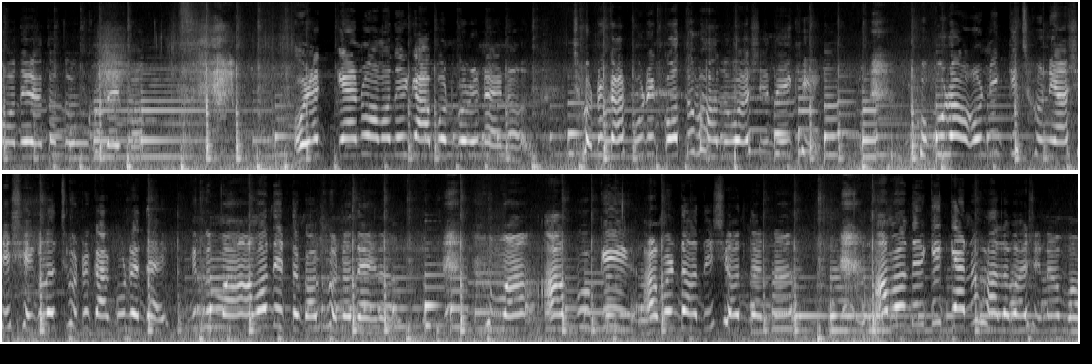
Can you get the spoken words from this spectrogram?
আমাদের এত দুঃখ দেয়, মা? ওরা কেন আমাদেরকে আপন করে নেয় না? ছোট কাকুরে কত ভালোবাসে দেখি। কুকুরা অনেক কিছু নিয়ে আসে, সেগুলো ছোট কাকুরে দেয়। কিন্তু মা আমাদের তো কখনো দেয় না। আব্বুকে আমার দাদির সন্তান না। আমাদেরকে কেন ভালোবাসে না, মা?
